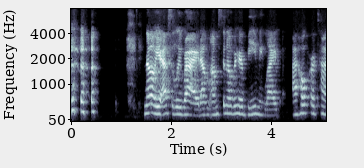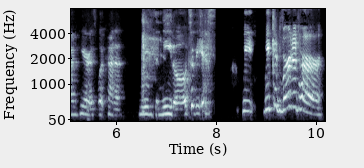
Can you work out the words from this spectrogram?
no, you're absolutely right. I'm I'm sitting over here beaming like I hope her time here is what kind of moves the needle to the we we converted her.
